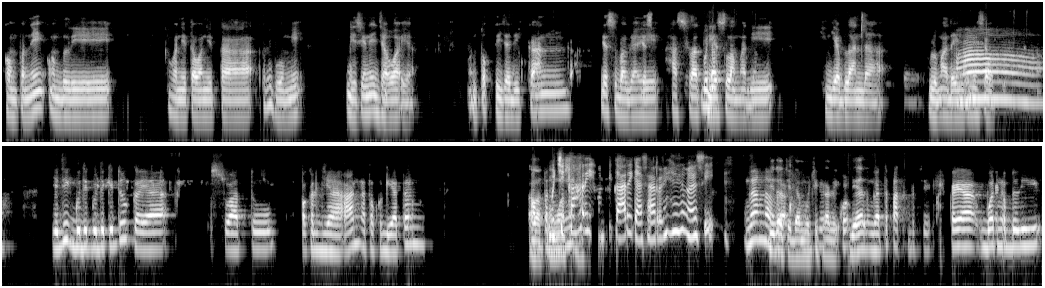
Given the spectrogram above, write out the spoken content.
company membeli wanita-wanita pribumi di sini Jawa ya untuk dijadikan ya sebagai hasrat dia Budak. selama di Hindia Belanda. Belum ada Indonesia. Ah, jadi gudik-gudik itu kayak suatu pekerjaan atau kegiatan Alat Pertemuan. temuan Mucikari, mucikari kasarnya ya nggak sih? enggak enggak Tidak, enggak tidak Mucikari. Dia- enggak tepat kayak buat ngebeli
